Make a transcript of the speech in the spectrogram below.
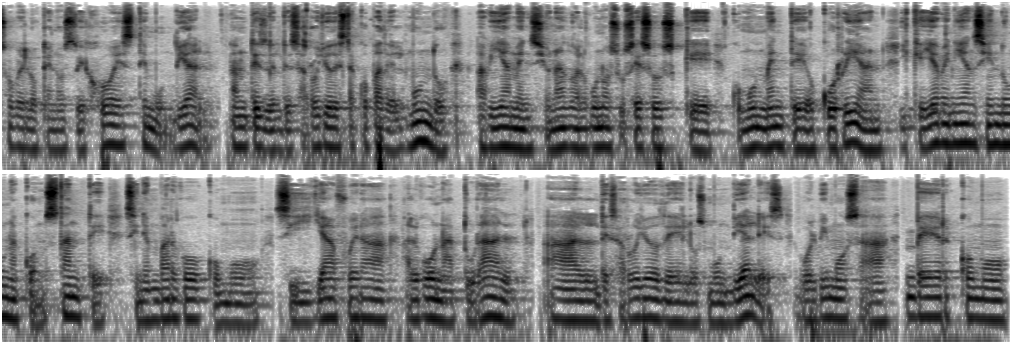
Sobre lo que nos dejó este mundial. Antes del desarrollo de esta Copa del Mundo había mencionado algunos sucesos que comúnmente ocurrían y que ya venían siendo una constante, sin embargo como si ya fuera algo natural al desarrollo de los mundiales. Volvimos a ver cómo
